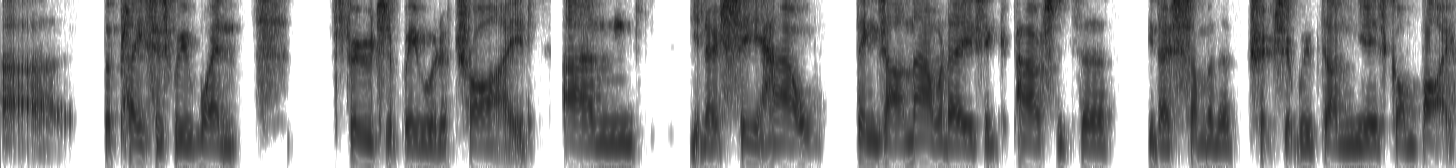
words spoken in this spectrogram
uh, the places we went, foods that we would have tried, and you know, see how things are nowadays in comparison to you know some of the trips that we've done years gone by.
